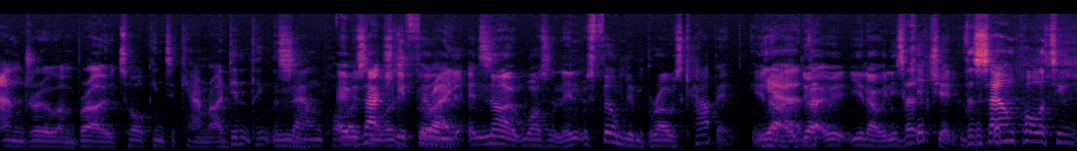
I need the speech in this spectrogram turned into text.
Andrew and Bro talking to camera. I didn't think the sound quality Mm. it was actually filmed great. no it wasn't it was filmed in bro's cabin you Yeah, know, the- you know in his the, kitchen The sound quality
